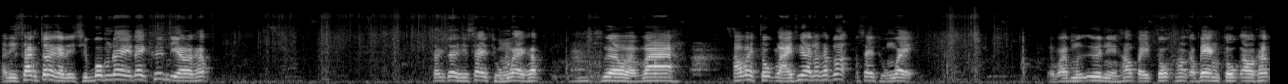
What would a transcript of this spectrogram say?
อันนี้สร้างจ้อยกับสิบ่มได้ได้ขึ้นเดียวนะครับสร้างจ้อยที่ใส่ถุงไว้ครับ เพื่อแบบว่าเขาไว้ตกหลายเทื่อนะครับเนาะใส่ถุงไว้ แต่ว่ามืออื่นนี่เขาไปตกเขากับแบ่งตกเอาครับ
